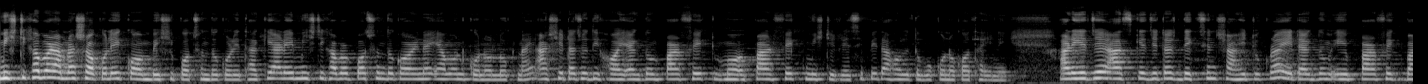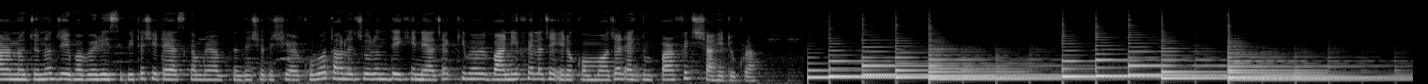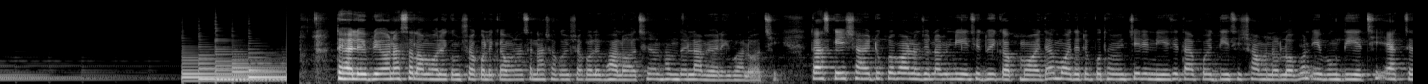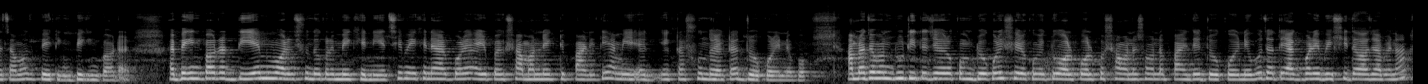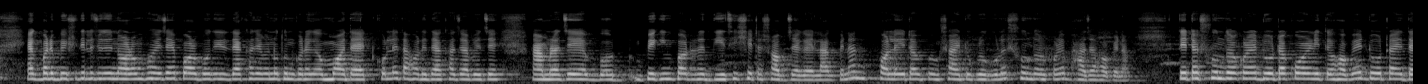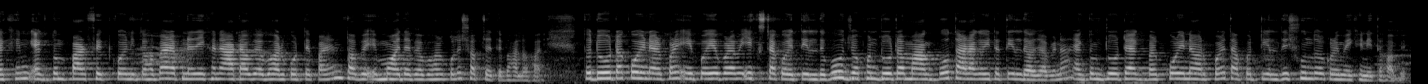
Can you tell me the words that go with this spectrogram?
মিষ্টি খাবার আমরা সকলেই কম বেশি পছন্দ করে থাকি, আর এই মিষ্টি খাবার পছন্দ করে না এমন কোনো লোক নাই। আর সেটা যদি হয় একদম পারফেক্ট পারফেক্ট মিষ্টির রেসিপি তাহলে তবু কোনো কথাই নেই। আর এই যে আজকে যেটা দেখছেন শাহি টুকরা, এটা একদম এ পারফেক্ট বানানোর জন্য যেভাবে রেসিপিটা সেটাই আজকে আমরা আপনাদের সাথে শেয়ার করব। তাহলে চলুন দেখে নেওয়া যাক কীভাবে বানিয়ে ফেলা যায় এরকম মজার একদম পারফেক্ট শাহি টুকরা। তো হ্যালো আসসালামু আলাইকুম। সকলে কেমন আছেন? আশা করি সকলে ভালো আছেন। আলহামদুলিল্লাহ আমি অনেক ভালো আছি। তো আজকে এই শাড়ি টুকরো বানানোর জন্য আমি নিয়েছি দুই কাপ ময়দা। ময়দাটা প্রথমে চেড়ে নিয়েছি, তারপরে দিয়েছি সামান্য লবণ এবং দিয়েছি এক চা চামচ বেকিং বেকিং পাউডার। আর বেকিং পাউডার দিয়ে আমি ময়দা সুন্দর করে মেখে নিয়েছি। মেখে নেওয়ার পরে এরপর সামান্য একটি পানি দিয়ে আমি একটা সুন্দর একটা ড্রো করে নেব। আমরা যেমন রুটিতে যেরকম ড্রো করি, সেরকম একটু অল্প অল্প সামান্য সামান্য পানি দিয়ে ড্রো করে নেব। যাতে একবারে বেশি দেওয়া যাবে না। একবারে বেশি দিলে যদি নরম হয়ে যায়, পরবর্তীতে দেখা যাবে নতুন করে ময়দা অ্যাড করলে, তাহলে দেখা যাবে যে আমরা যে বেকিং পাউডারটা দিয়েছি সেটা সব জায়গায় লাগবে না। ফলে এটা শাড়ি টুকরোগুলো সুন্দর করে ভাজা হবে না। তো এটা সুন্দর করে ডোটা করে নিতে হবে। ডোটায় দেখেন একদম পারফেক্ট করে নিতে হবে। আর আপনারা এখানে আটাও ব্যবহার করতে পারেন, তবে ময়দা ব্যবহার করলে সবচাইতে ভালো হয়। তো ডোটা করে নেওয়ার পরে এরপর এরপর আমি এক্সট্রা করে তেল দেবো। যখন ডোটা মাখবো, তার আগে এটা তেল দেওয়া যাবে না। একদম ডোটা একবার করে নেওয়ার পরে তারপর তেল দিয়ে সুন্দর করে মেখে নিতে হবে।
